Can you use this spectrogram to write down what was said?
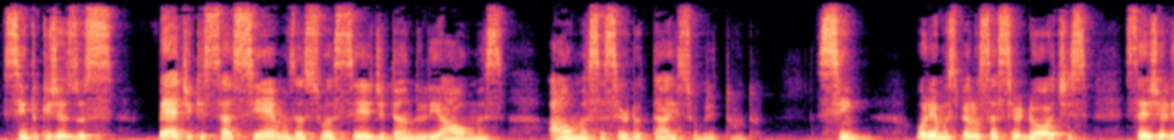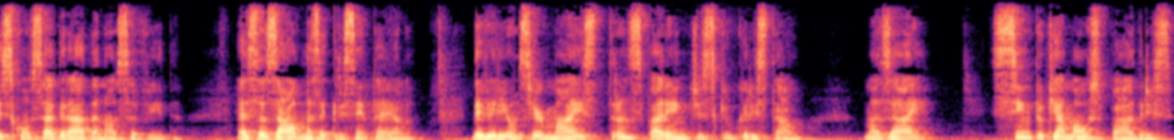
Sinto que Jesus pede que saciemos a sua sede, dando-lhe almas, almas sacerdotais, sobretudo. Sim, oremos pelos sacerdotes, seja-lhes consagrada a nossa vida. Essas almas, acrescenta ela, deveriam ser mais transparentes que o cristal. Mas ai, sinto que há maus padres,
